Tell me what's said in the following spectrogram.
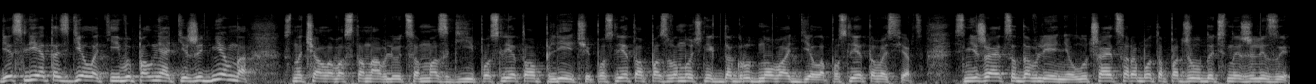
Если это сделать и выполнять ежедневно, сначала восстанавливаются мозги, после этого плечи, после этого позвоночник до грудного отдела, после этого сердце. Снижается давление, улучшается работа поджелудочной железы,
